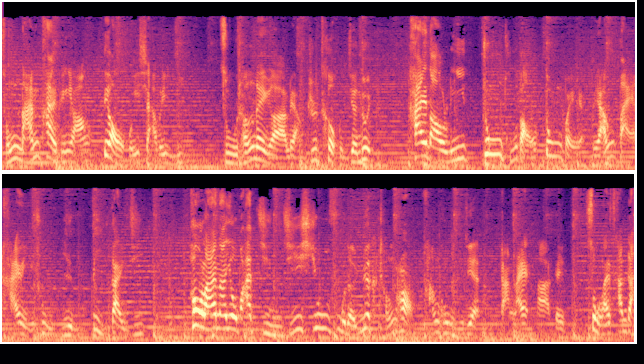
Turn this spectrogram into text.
从南太平洋调回夏威夷，组成这个两支特混舰队，开到离中途岛东北两百海里处隐蔽待机。后来呢，又把紧急修复的“约克城号”航空母舰赶来啊，给送来参战。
